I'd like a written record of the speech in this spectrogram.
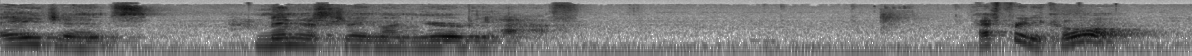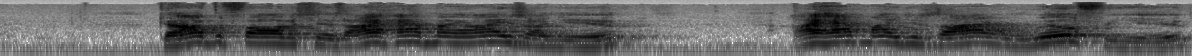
agents ministering on your behalf. That's pretty cool. God the Father says, I have my eyes on you. I have my desire and will for you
